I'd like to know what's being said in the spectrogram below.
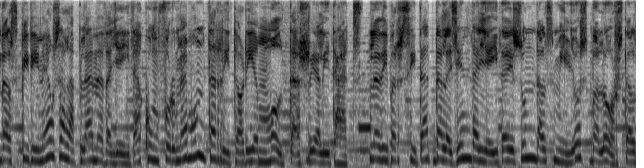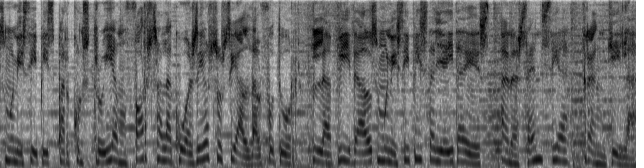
Dels Pirineus a la plana de Lleida conformem un territori amb moltes realitats. La diversitat de la gent de Lleida és un dels millors valors dels municipis per construir amb força la cohesió social del futur. La vida als municipis de Lleida és, en essència, tranquil·la.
